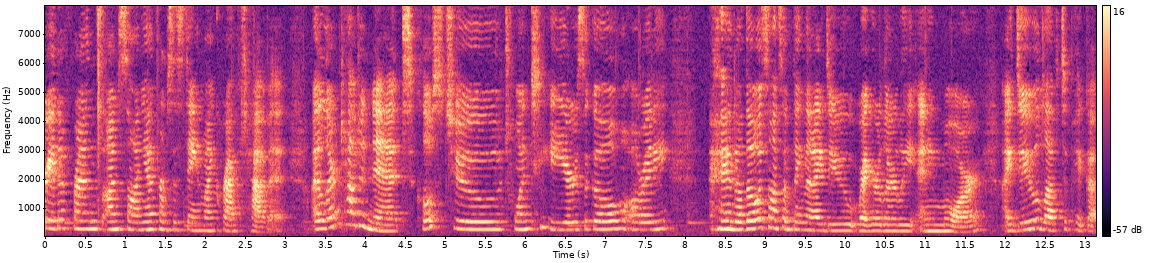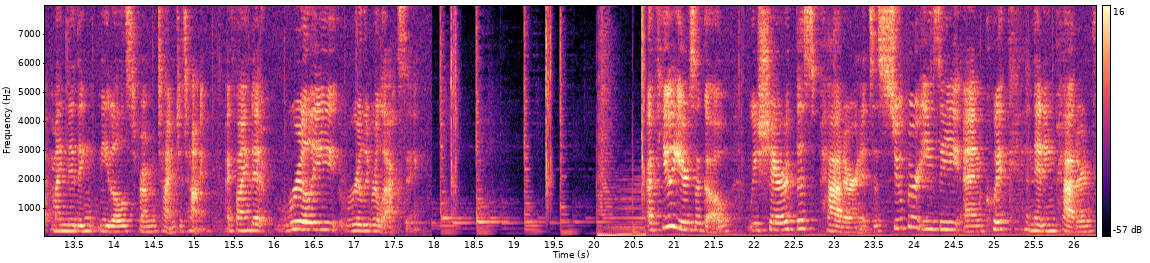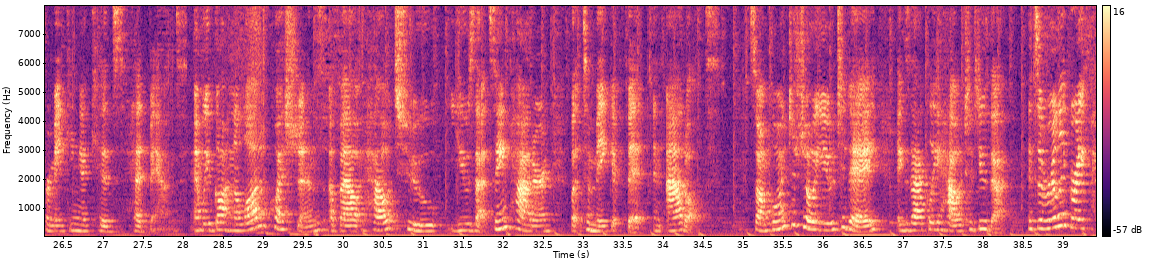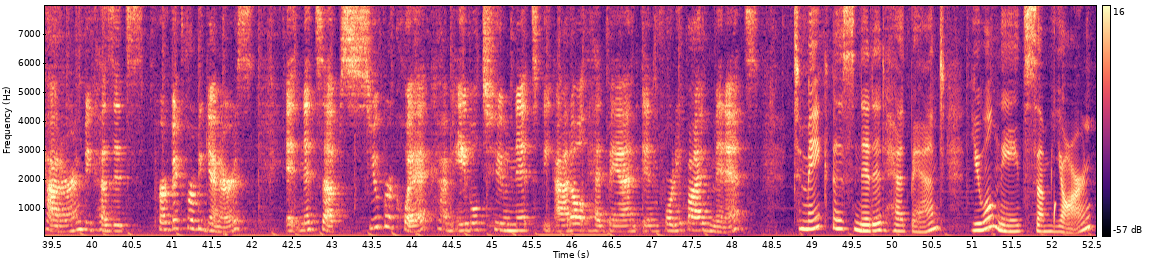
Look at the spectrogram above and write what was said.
creative friends, I'm Sonia from Sustain My Craft Habit. I learned how to knit close to 20 years ago already and although it's not something that I do regularly anymore, I do love to pick up my knitting needles from time to time. I find it really, really relaxing. A few years ago, we shared this pattern. It's a super easy and quick knitting pattern for making a kid's headband. And we've gotten a lot of questions about how to use that same pattern, but to make it fit an adult. So I'm going to show you today exactly how to do that. It's a really great pattern because it's perfect for beginners. It knits up super quick. I'm able to knit the adult headband in 45 minutes to make this knitted headband, you will need some yarn.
